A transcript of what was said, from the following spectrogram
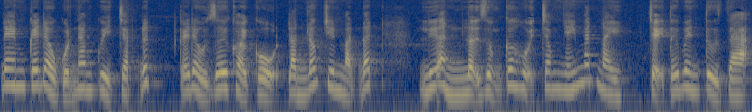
đem cái đầu của nam quỷ chặt đứt, cái đầu rơi khỏi cổ lăn lóc trên mặt đất. Lý ẩn lợi dụng cơ hội trong nháy mắt này, chạy tới bên Tử Dạ,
